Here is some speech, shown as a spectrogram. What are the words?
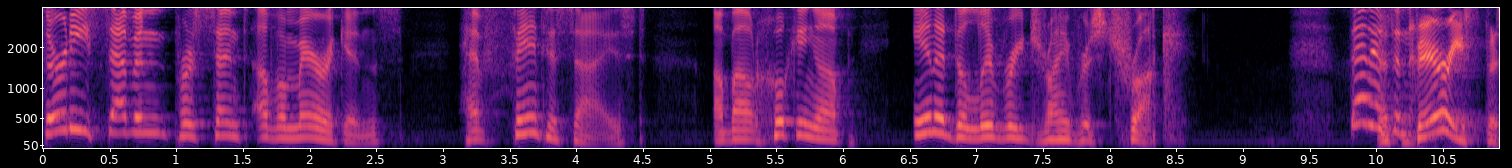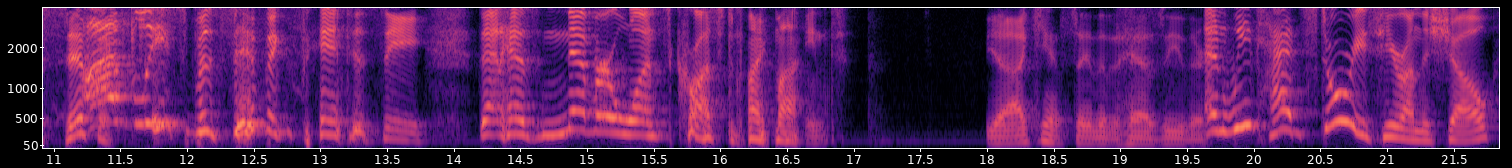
37% of Americans have fantasized about hooking up in a delivery driver's truck. That is That's an very specific. oddly specific fantasy that has never once crossed my mind. yeah, I can't say that it has either. And we've had stories here on the show.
